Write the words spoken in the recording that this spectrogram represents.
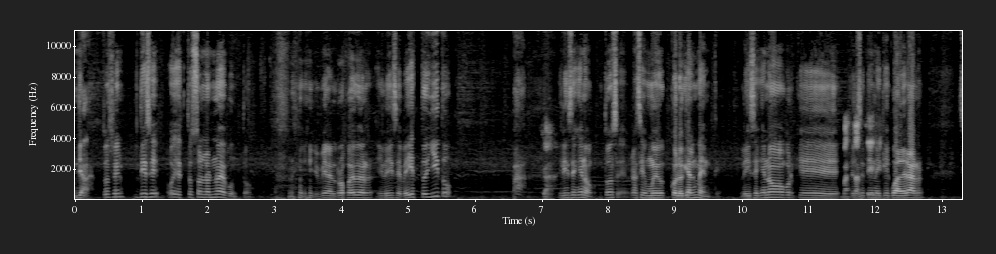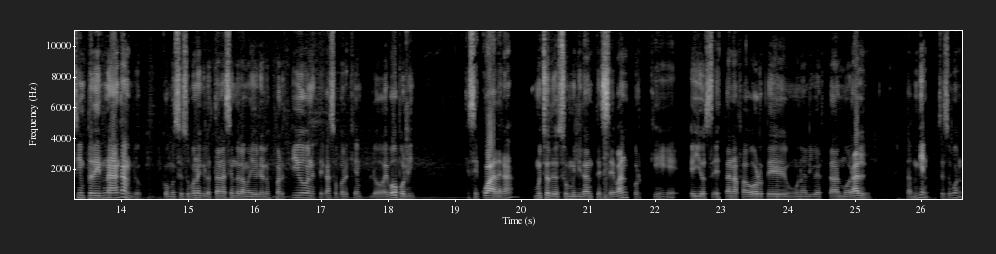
Ya, entonces él dice: Oye, estos son los nueve puntos. y viene el rojo Edward y le dice: ¿Veis esto, Yito? Y le dice que no. Entonces, así muy coloquialmente. Le dice que no porque él se tiene que cuadrar sin pedir nada a cambio, como se supone que lo están haciendo la mayoría de los partidos, en este caso, por ejemplo, Evópoli, que se cuadra, muchos de sus militantes se van porque ellos están a favor de una libertad moral también, se supone.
